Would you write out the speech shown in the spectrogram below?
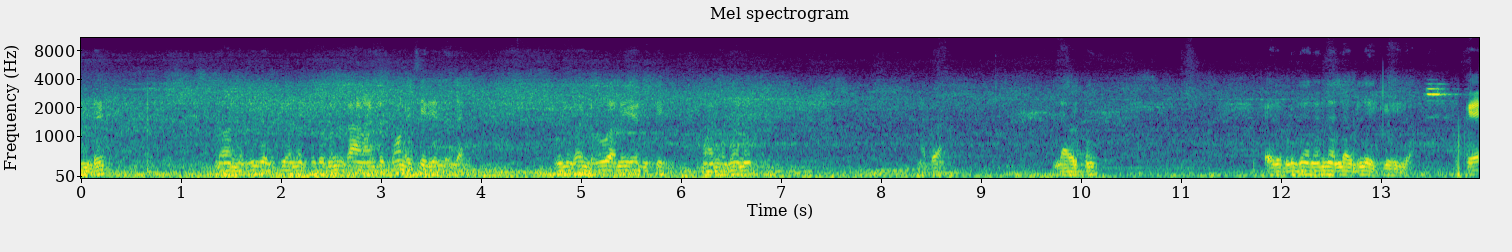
ഉണ്ട്. വന്നിട്ട് കളിച്ച് വന്നിട്ട് ഇതൊക്കെ ഒന്ന് കാണാണ്ട് പോകേണ്ട ശരിയല്ലല്ലേ. ഒന്ന് കണ്ടുപോകാമെന്ന് വിചാരിച്ച് വന്നതാണ്. അപ്പം എല്ലാവർക്കും കയ്യിൽ പിടിക്കാൻ തന്നെ എല്ലാവരും ലൈക്ക് ചെയ്യുക ഓക്കെ?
